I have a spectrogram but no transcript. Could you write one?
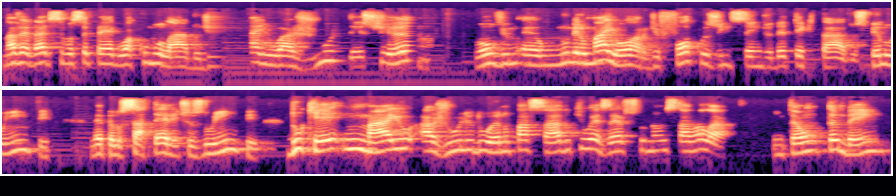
Na verdade, se você pega o acumulado de maio a julho deste ano, houve é, um número maior de focos de incêndio detectados pelo INPE, né, pelos satélites do INPE, do que em maio a julho do ano passado, que o Exército não estava lá. Então, também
